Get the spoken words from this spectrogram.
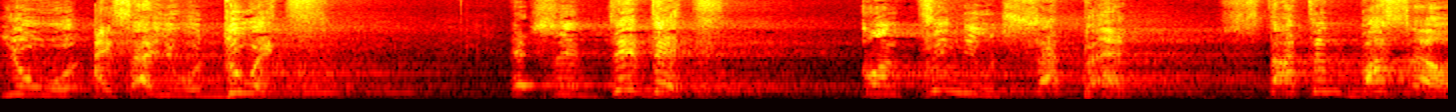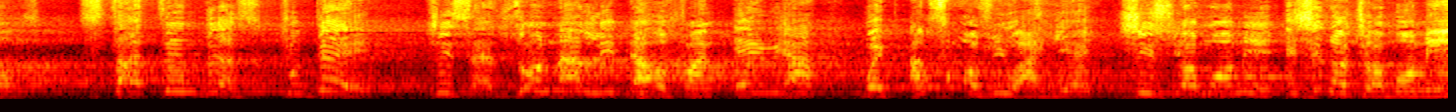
You will. I said, you will do it. Eh. She did it. Continued shepherd, starting Basel, starting this today. She's a zonal leader of an area. And some of you are here. She's your mommy. Is she not your mommy?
